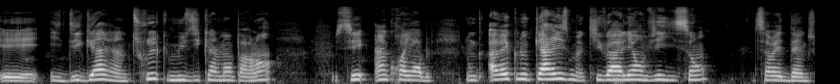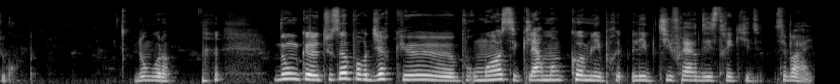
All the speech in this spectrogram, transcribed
et ils dégagent un truc musicalement parlant. C'est incroyable. Donc avec le charisme qui va aller en vieillissant, ça va être dingue ce groupe. Donc voilà. Donc tout ça pour dire que pour moi c'est clairement comme les, les petits frères des Stray Kids. C'est pareil.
